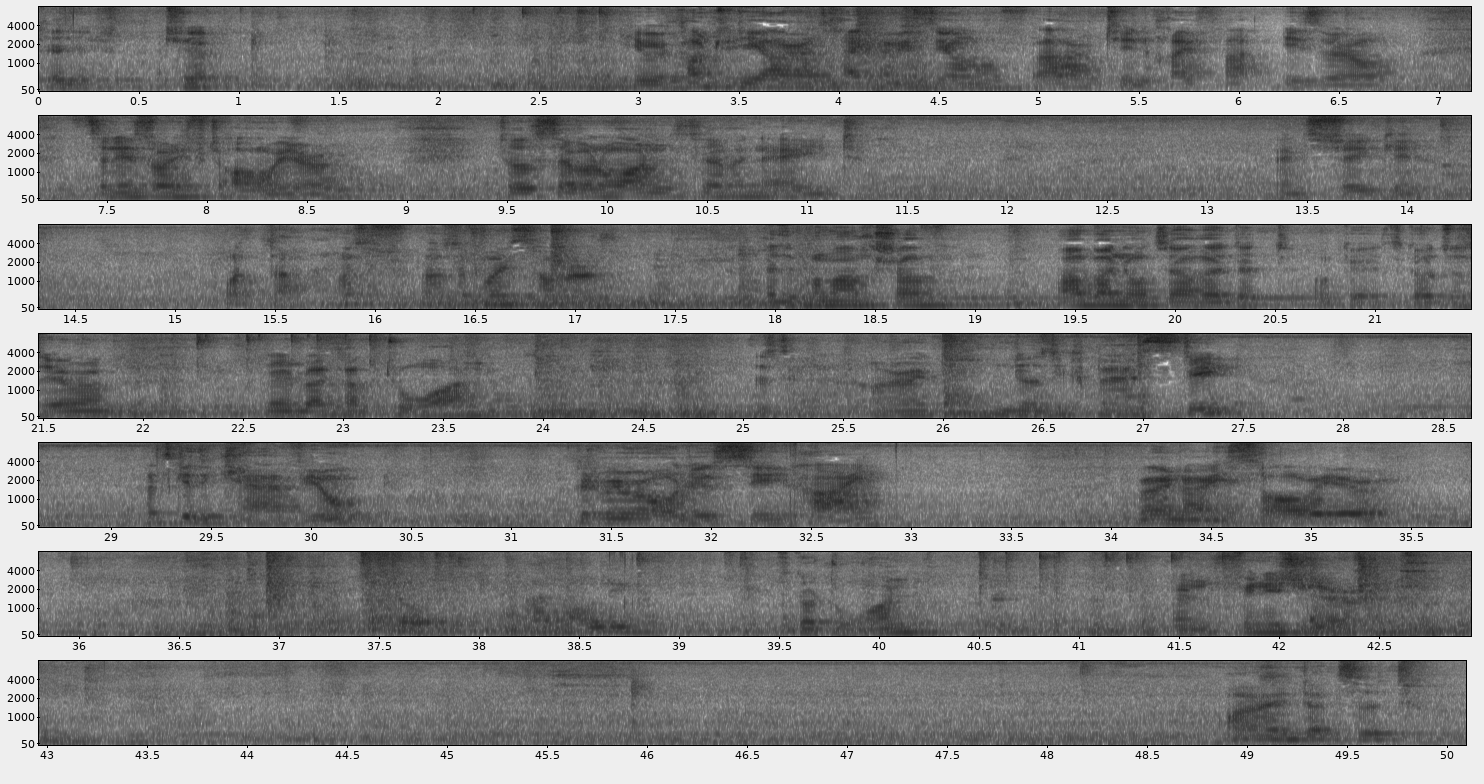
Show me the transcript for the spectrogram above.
Okay, two. Here we come to the Art Haifa Museum of Art in Haifa, Israel. It's an Israeli photographer. 27178. And it's shaky. What the? What's, what's the placeholder? איזה קומה עכשיו? אבא, אני רוצה לרדת. Okay, let's go to zero. Then back up to one. Alright, there's the capacity. Let's get the cat view. Good mirror what you see high. Very nice over here. Go to one and finish there. Alright, that's it.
